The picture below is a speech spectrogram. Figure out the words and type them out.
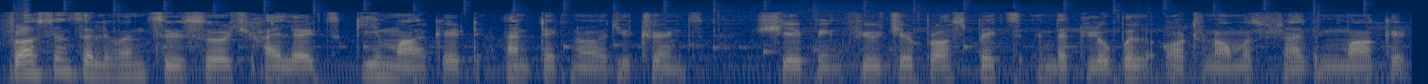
Frost & Sullivan's research highlights key market and technology trends shaping future prospects in the global autonomous driving market.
